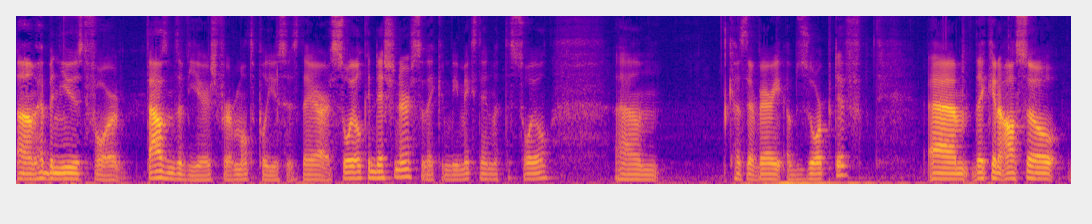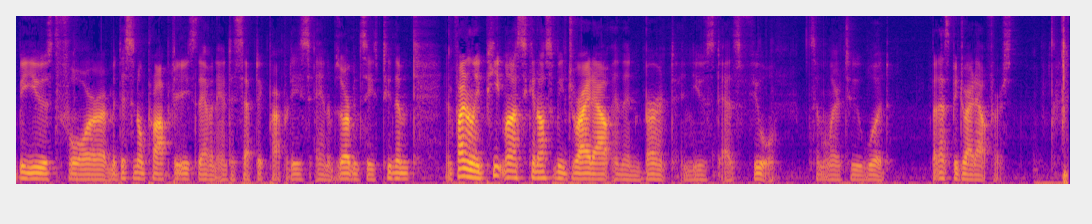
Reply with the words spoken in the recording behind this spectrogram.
um, have been used for thousands of years for multiple uses. They are a soil conditioner, so they can be mixed in with the soil um, because they're very absorptive. Um, they can also be used for medicinal properties. They have an antiseptic properties and absorbencies to them. And finally, peat moss can also be dried out and then burnt and used as fuel, similar to wood. But it has to be dried out first.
